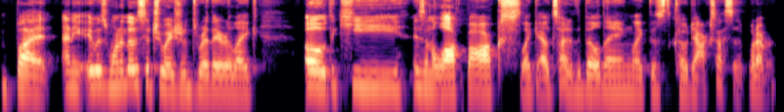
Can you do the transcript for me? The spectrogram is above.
but any it was one of those situations where they were like, oh, the key is in a lockbox, like outside of the building, like this is the code to access it, whatever.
